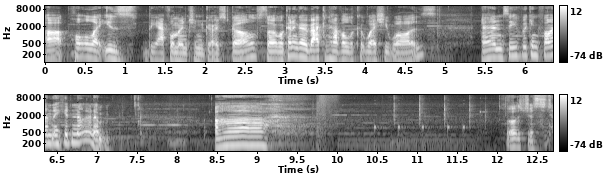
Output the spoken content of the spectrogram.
Uh, Paula is the aforementioned Ghost Girl, so we're going to go back and have a look at where she was, and see if we can find the hidden item. Uh... So let's just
